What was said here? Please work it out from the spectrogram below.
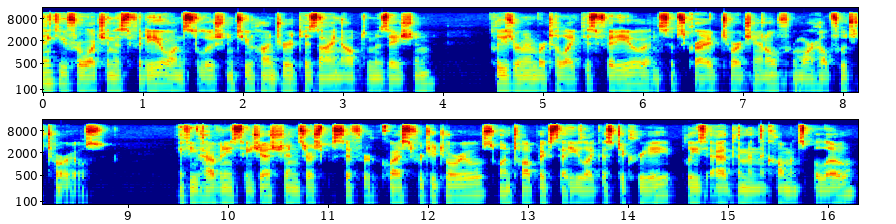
Thank you for watching this video on Solution 200 Design Optimization. Please remember to like this video and subscribe to our channel for more helpful tutorials. If you have any suggestions or specific requests for tutorials on topics that you'd like us to create, please add them in the comments below.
